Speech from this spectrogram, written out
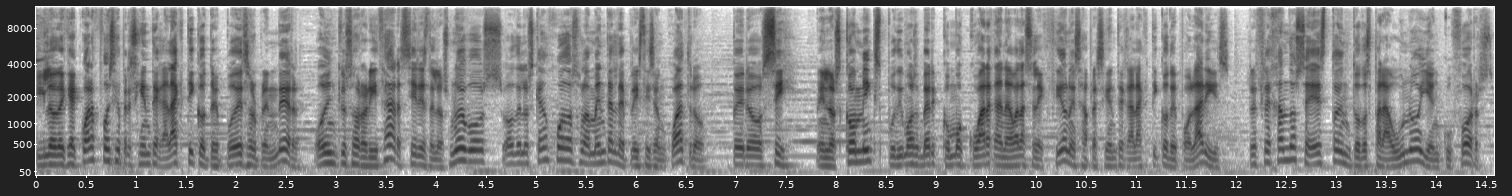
Y lo de que Quark fuese presidente galáctico te puede sorprender, o incluso horrorizar si eres de los nuevos, o de los que han jugado solamente al de PlayStation 4, pero sí, en los cómics pudimos ver cómo Quark ganaba las elecciones a presidente galáctico de Polaris, reflejándose esto en Todos para Uno y en Q-Force.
